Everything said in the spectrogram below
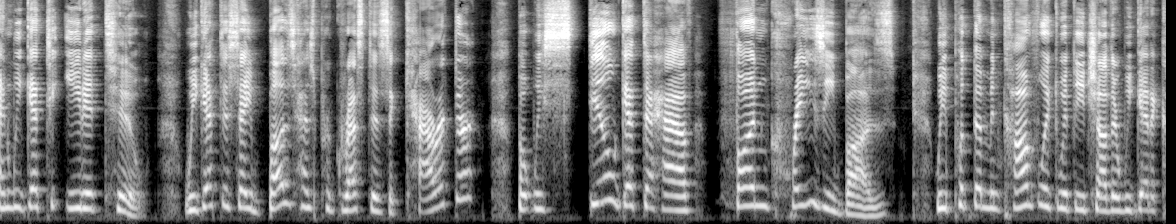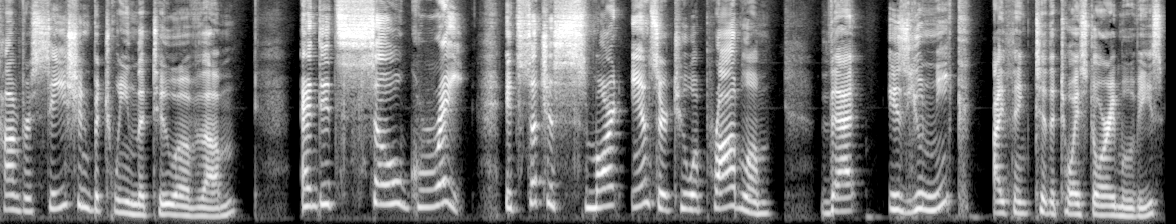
and we get to eat it too. We get to say Buzz has progressed as a character, but we still get to have fun, crazy Buzz. We put them in conflict with each other. We get a conversation between the two of them. And it's so great. It's such a smart answer to a problem that is unique, I think, to the Toy Story movies.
